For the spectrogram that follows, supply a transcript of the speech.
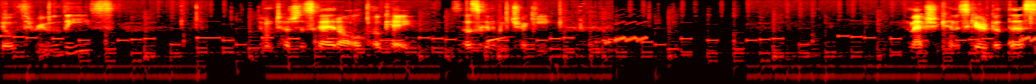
Go through these. Don't touch this guy at all. Okay, so that's gonna be tricky. I'm actually kind of scared about this.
